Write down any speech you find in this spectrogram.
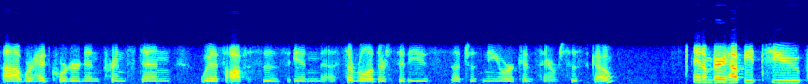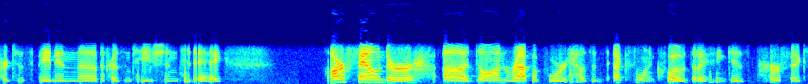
Uh, we're headquartered in Princeton with offices in several other cities such as New York and San Francisco. And I'm very happy to participate in the presentation today. Our founder, uh, Donn Rappaport, has an excellent quote that I think is perfect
